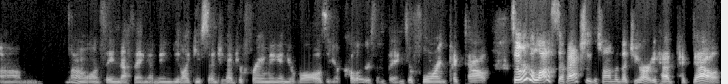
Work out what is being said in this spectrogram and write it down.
um, I don't want to say nothing. I mean, like you said, you had your framing and your walls and your colors and things, your flooring picked out. So there was a lot of stuff actually, Shonda, that you already had picked out.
